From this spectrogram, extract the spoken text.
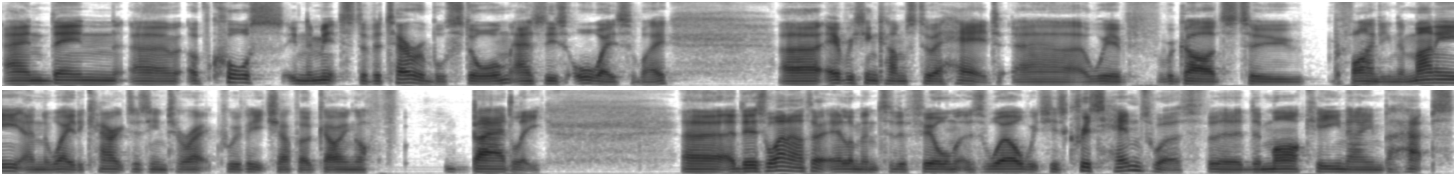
and then, uh, of course, in the midst of a terrible storm, as is always the way, uh, everything comes to a head uh, with regards to finding the money and the way the characters interact with each other going off badly. Uh, there's one other element to the film as well, which is Chris Hemsworth, the, the marquee name, perhaps,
